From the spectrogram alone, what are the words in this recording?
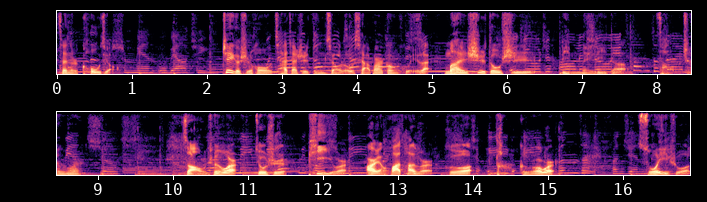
在那儿抠脚。这个时候恰恰是丁小柔下班刚回来，满室都是林美丽的早晨味儿。早晨味儿就是屁味儿、二氧化碳味儿和打嗝味儿。所以说，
